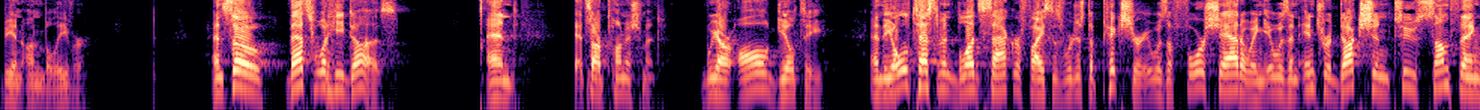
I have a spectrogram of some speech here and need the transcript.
Be an unbeliever. And so that's what he does. And it's our punishment. We are all guilty. And the Old Testament blood sacrifices were just a picture. It was a foreshadowing. It was an introduction to something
